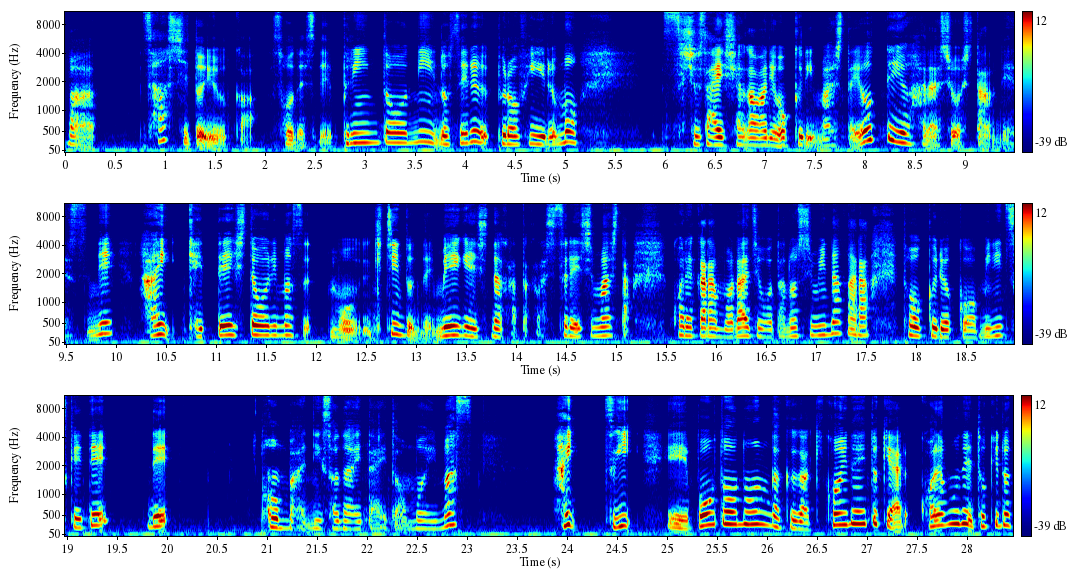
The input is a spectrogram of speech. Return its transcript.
まあ、冊子というか、そうですね、プリントに載せるプロフィールも主催者側に送りましたよっていう話をしたんですね。はい、決定しております。もうきちんとね、明言しなかったから失礼しました。これからもラジオを楽しみながらトーク力を身につけて、で、本番に備えたいと思います。はい。次、えー、冒頭の音楽が聞こえない時ある。これもね、時々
